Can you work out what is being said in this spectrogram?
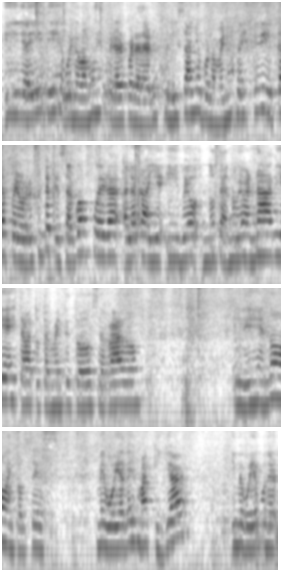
Y de ahí dije, bueno, vamos a esperar para dar feliz año, por lo menos vestidita. Pero resulta que salgo afuera a la calle y veo, no sé, no veo a nadie, estaba totalmente todo cerrado. Y dije, no, entonces me voy a desmaquillar y me voy a poner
